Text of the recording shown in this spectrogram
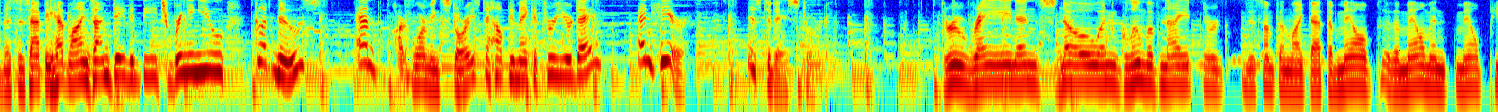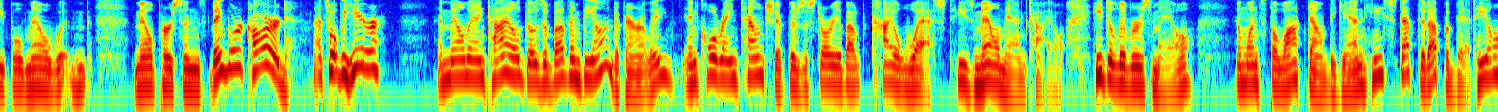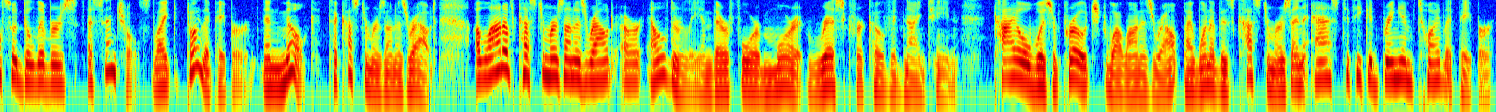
This is Happy Headlines. I'm David Beach, bringing you good news and heartwarming stories to help you make it through your day. And here is today's story. Through rain and snow and gloom of night, or something like that, the mail, the mailmen, mail people, mail, mail persons, they work hard. That's what we hear. And mailman Kyle goes above and beyond, apparently. In Colerain Township, there's a story about Kyle West. He's mailman Kyle. He delivers mail and once the lockdown began, he stepped it up a bit. He also delivers essentials like toilet paper and milk to customers on his route. A lot of customers on his route are elderly and therefore more at risk for COVID 19. Kyle was approached while on his route by one of his customers and asked if he could bring him toilet paper.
